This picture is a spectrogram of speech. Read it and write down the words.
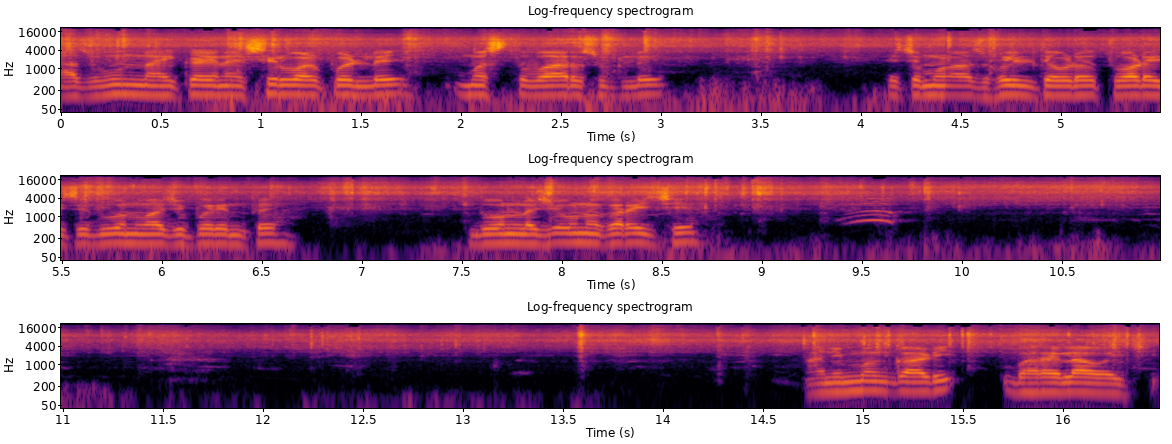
आज ऊन नाही काही नाही शिरवाळ पडलंय मस्त वारं सुटलंय. त्याच्यामुळं आज होईल तेवढं तोडायचं दोन वाजेपर्यंत. दोनला जेवणं करायचे. आणि मग गाडी भरायला लावायची.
